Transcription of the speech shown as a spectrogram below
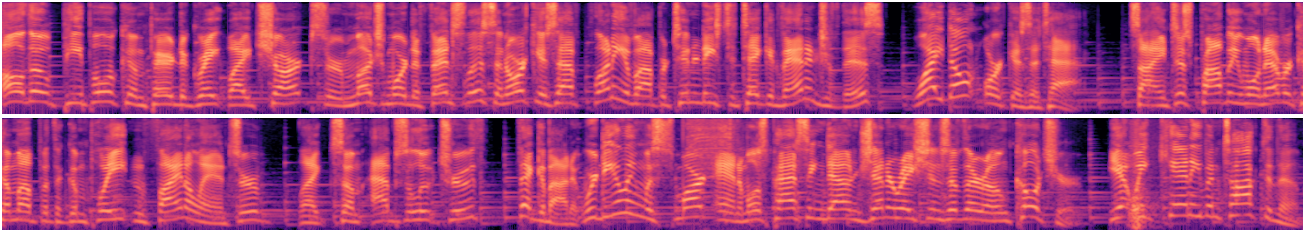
Although people, compared to great white sharks, are much more defenseless and orcas have plenty of opportunities to take advantage of this, why don't orcas attack? Scientists probably won't ever come up with a complete and final answer, like some absolute truth. Think about it. We're dealing with smart animals passing down generations of their own culture, yet we can't even talk to them.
